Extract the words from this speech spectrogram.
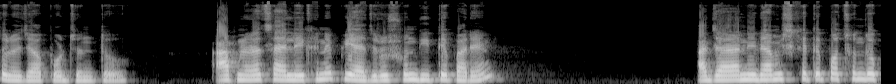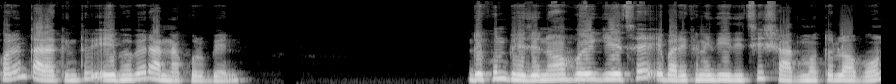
চলে যাওয়া পর্যন্ত। আপনারা চাইলে এখানে পেঁয়াজ, রসুন দিতে পারেন। আর যারা নিরামিষ খেতে পছন্দ করেন, তারা কিন্তু এইভাবে রান্না করবেন। দেখুন, ভেজে নেওয়া হয়ে গিয়েছে। এবার এখানে দিয়ে দিচ্ছি স্বাদ মতো লবণ।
